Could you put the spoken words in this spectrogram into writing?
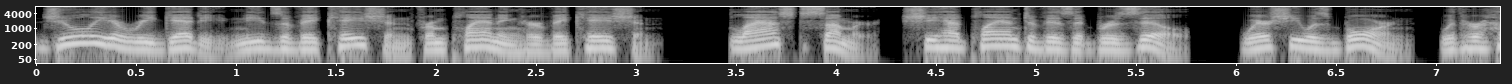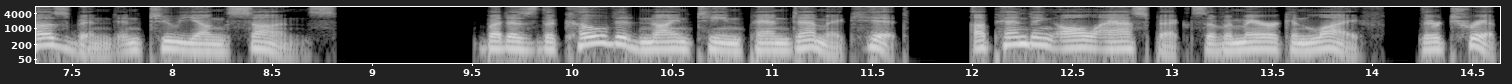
Julia Righetti needs a vacation from planning her vacation. Last summer, she had planned to visit Brazil, where she was born, with her husband and two young sons. But as the COVID 19 pandemic hit, upending all aspects of American life, their trip,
